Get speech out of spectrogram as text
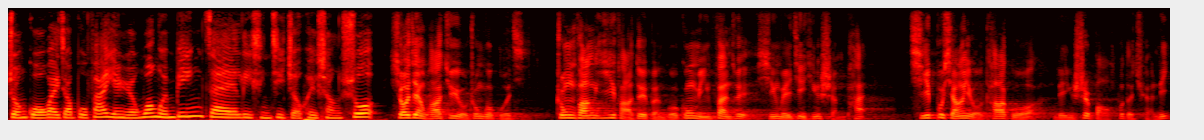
中国外交部发言人汪文斌在例行记者会上说：“肖建华具有中国国籍，中方依法对本国公民犯罪行为进行审判，其不享有他国领事保护的权利。”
